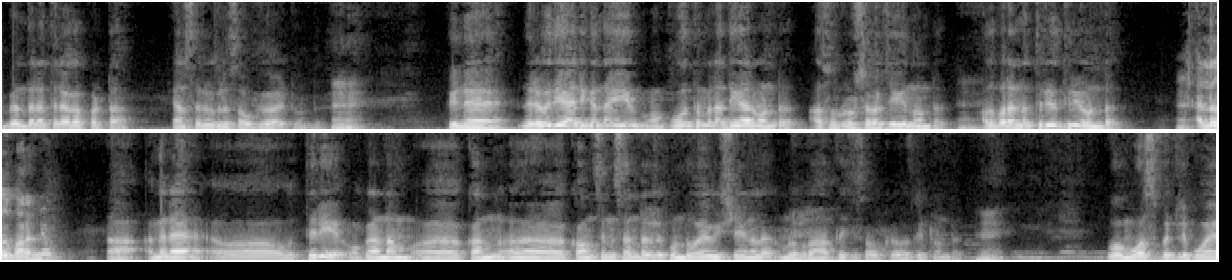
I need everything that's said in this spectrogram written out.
ബന്ധനത്തിലകപ്പെട്ട ക്യാൻസർ രോഗികൾ സൗഖ്യമായിട്ടുണ്ട്. പിന്നെ നിരവധി ആയിരിക്കുന്ന ഈ പൂത്തമ്മൽ അധികാരമുണ്ട് അസുരക്ഷകൾ ചെയ്യുന്നുണ്ട്. അത് പറയുന്ന ഒത്തിരി ഒത്തിരി ഉണ്ട്. അല്ലത് പറഞ്ഞു. ആ അങ്ങനെ ഒത്തിരി കാരണം കൗൺസിലിംഗ് സെന്ററിൽ കൊണ്ടുപോയ വിഷയങ്ങൾ നമ്മൾ പ്രാർത്ഥിച്ച് സൗഖ്യമാക്കിയിട്ടുണ്ട് ഇപ്പോൾ ഹോസ്പിറ്റലിൽ പോയ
